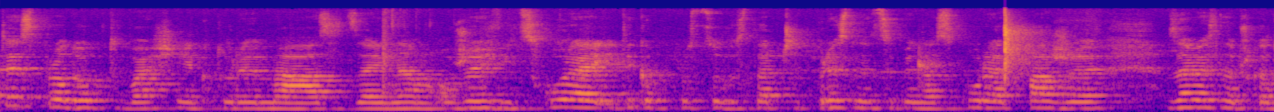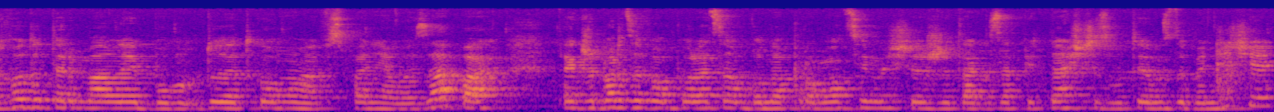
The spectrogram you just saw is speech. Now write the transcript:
To jest produkt właśnie, który ma za zadanie nam orzeźwić skórę i tylko po prostu wystarczy prysnąć sobie na skórę, twarzy, zamiast na przykład wody termalnej, bo dodatkowo mamy wspaniały zapach. Także bardzo Wam polecam, bo na promocji myślę, że tak za 15 zł ją zdobędziecie,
